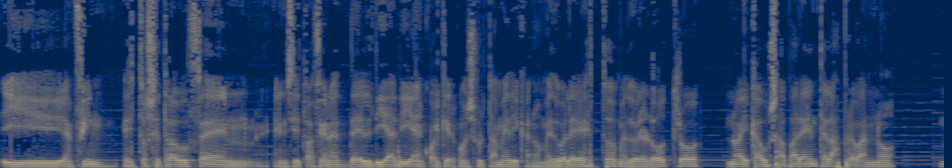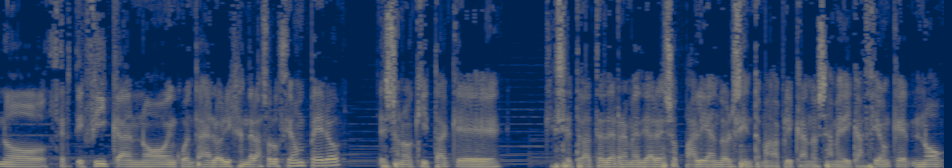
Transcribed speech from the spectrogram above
Y, en fin, esto se traduce en, en, situaciones del día a día, en cualquier consulta médica, ¿no? Me duele esto, me duele lo otro, no hay causa aparente, las pruebas no, no certifican, no encuentran el origen de la solución, pero eso no quita que, se trate de remediar eso paliando el síntoma, aplicando esa medicación que no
